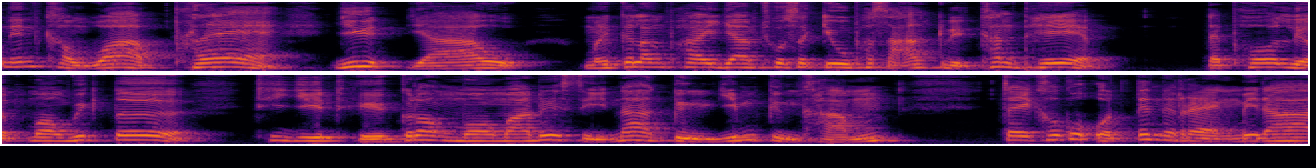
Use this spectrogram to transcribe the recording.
เน้นคำว่าแพร่ ยืดยาว เหมือนกำลังพยายามโชว์สกิลภาษาอังกฤษขั้นเทพ แต่พอเหลือบมองวิกเตอร์ ที่ยืนถือกล้องมองมาด้วยสีหน้ากึ่งยิ้มกึ่งขำ ใจเขาก็อดเต้นแรงไม่ได้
